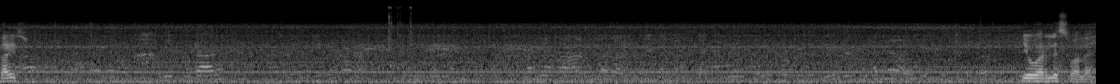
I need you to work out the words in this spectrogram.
ढाई सौ ये वायरलेस वाला है।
